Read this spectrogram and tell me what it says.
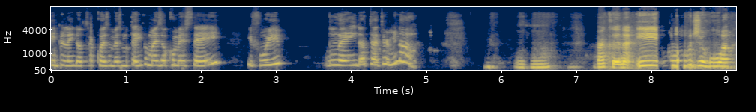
sempre lendo outra coisa ao mesmo tempo, mas eu comecei e fui lendo até terminar. Uhum. Bacana. E O Lobo de Rua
